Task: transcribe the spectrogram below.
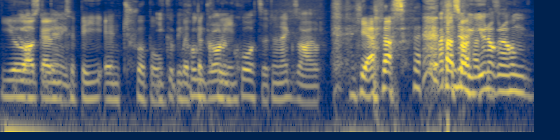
You are going to be in trouble you could be hung, drawn, queen. and quartered and exiled. yeah, that's Actually, that's no, you're not going to hung,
